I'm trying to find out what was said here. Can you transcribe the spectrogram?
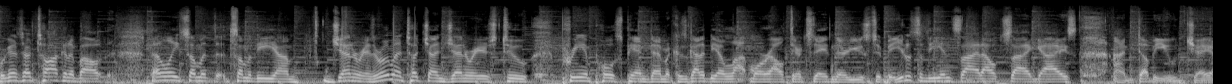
we're going to start talking about not only some of the, some of the um, generators. We're really going to touch on generators too, pre and post pandemic. Because got to be a lot more out there today than there used to be. You listen to the Inside Outside guys on WJR.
